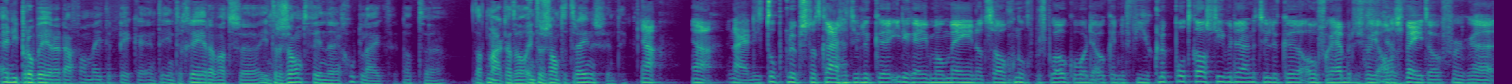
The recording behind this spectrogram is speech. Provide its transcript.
En die proberen daarvan mee te pikken en te integreren wat ze interessant vinden en goed lijkt. Dat, eh, dat maakt dat wel interessante trainers, vind ik. Ja, ja. Nou ja, die topclubs, dat krijgt natuurlijk eh, iedereen wel mee. En dat zal genoeg besproken worden. Ook in de vier club podcast die we daar natuurlijk eh, over hebben. Dus wil je alles weten over eh,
